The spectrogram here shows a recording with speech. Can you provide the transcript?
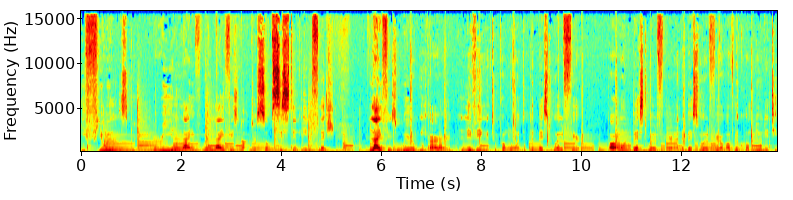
He fuels real life, where life is not just subsisting in flesh. Life is where we are living to promote the best welfare our own best welfare and the best welfare of the community,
